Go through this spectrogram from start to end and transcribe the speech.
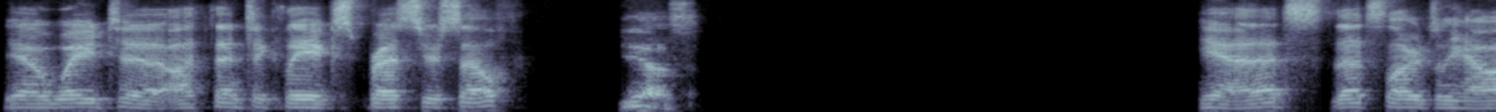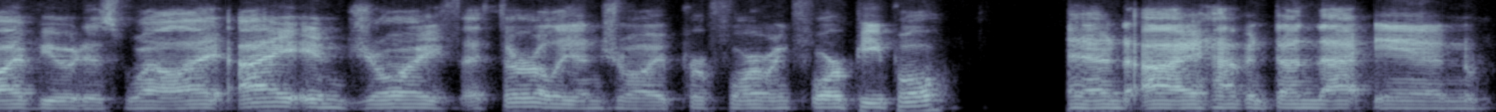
Yeah, a way to authentically express yourself. Yes. Yeah, that's that's largely how I view it as well. I I enjoy I thoroughly enjoy performing for people and I haven't done that in.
